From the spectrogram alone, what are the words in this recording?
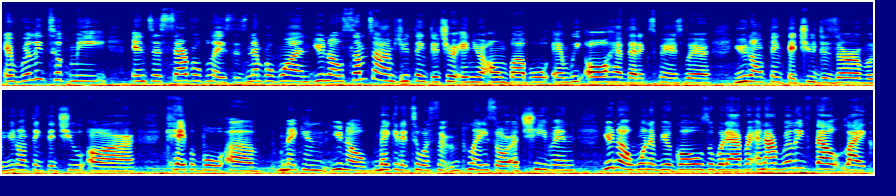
It really took me into several places. Number one you know sometimes you think that you're in your own bubble and we all have that experience where you don't think that you deserve or you don't think that you are capable of making you know making it to a certain place or achieving you know one of your goals or whatever. And i really felt like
